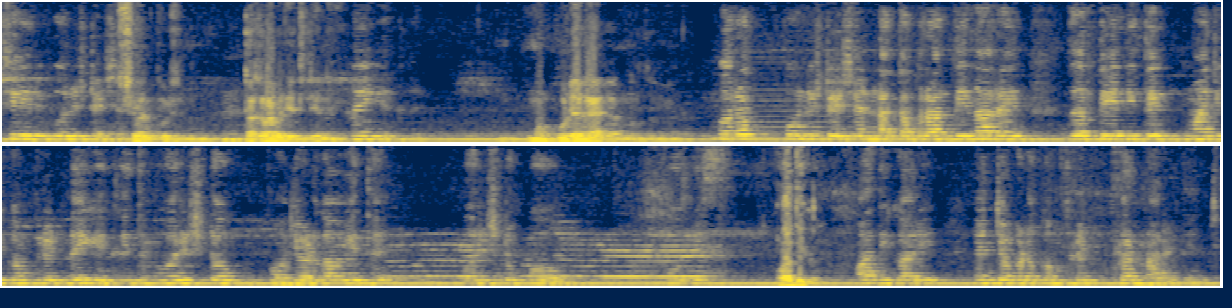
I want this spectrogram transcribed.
शहरी पोलीस स्टेशन. शहर पोलीसमध्ये हम्म. तक्रार घेतली नाही? नाही घेतली. मग पुढे काय करणार तुम्ही? परत पोलीस स्टेशनला तक्रार देणार आहे. जर त्यांनी ते माझी कंप्लेंट नाही घेतली तर मी वरिष्ठ जळगाव येथे वरिष्ठ पो- पोलीस अधिकार. अधिकारी यांच्याकडे कंप्लेंट करणार आहे त्यांची.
